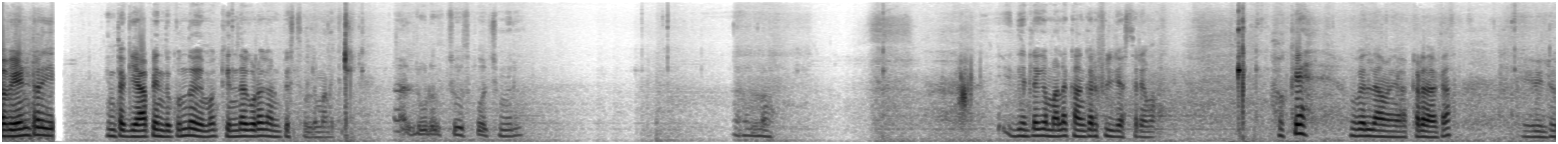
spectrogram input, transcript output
అవి ఏంటో ఇంత గ్యాప్ ఎందుకు ఉందో ఏమో కింద కూడా కనిపిస్తుంది మనకి. చూడ చూసుకోవచ్చు మీరు. దీంట్లోకి మళ్ళీ కంకర ఫిల్ చేస్తారేమో. ఓకే వెళ్దాం ఇక అక్కడ దాకా. వీళ్ళు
